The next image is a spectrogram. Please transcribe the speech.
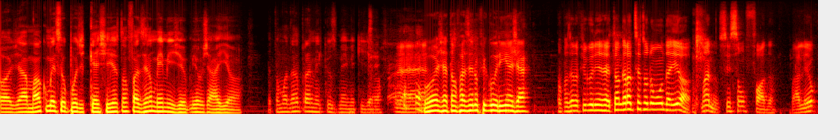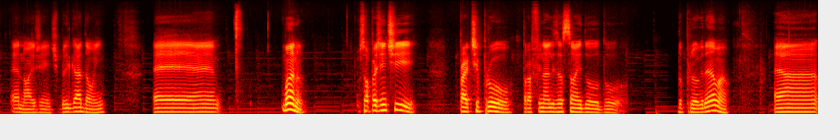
Ó, já mal começou o podcast aí, já estão fazendo meme meu já aí, ó. Eu tô mandando pra mim aqui os memes aqui já, ó. É, Pô, já estão fazendo figurinha já. tô fazendo figurinha já. Então agradecer a todo mundo aí, ó. Mano, vocês são foda. Valeu? É nóis, gente. Brigadão, hein? É... Mano, só pra gente partir pro, pra finalização aí do, do, do programa. é,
